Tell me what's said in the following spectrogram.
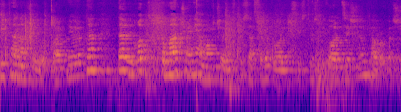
ვითანამშრომლობ პარტნიორებთან და ვიყოთ ხმა ჩვენი ამორჩევლისთვის ასევე კოალიციისთვის, კოალიციაში და მთავრობაში.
